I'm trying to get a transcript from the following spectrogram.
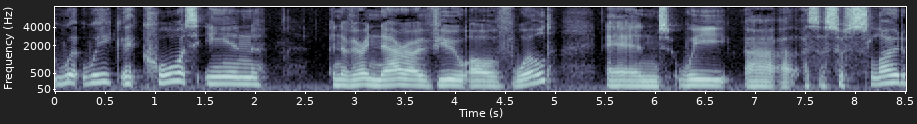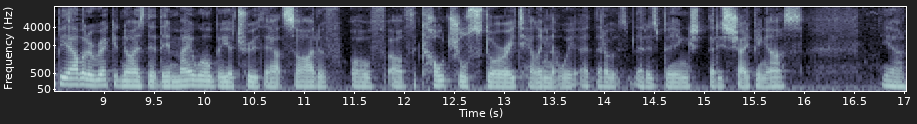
we get caught in in a very narrow view of world, and we are sort of slow to be able to recognise that there may well be a truth outside of, of, of the cultural storytelling that we that is, that is being that is shaping us. Yeah.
